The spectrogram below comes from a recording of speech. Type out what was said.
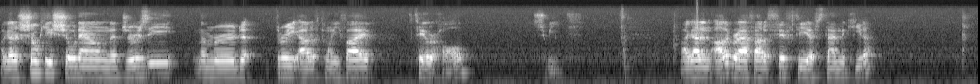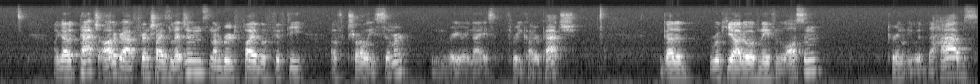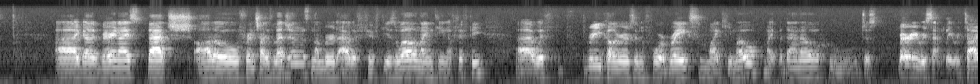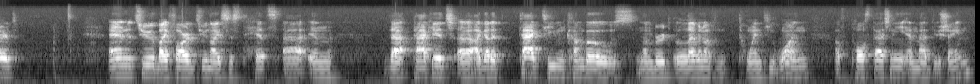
I got a Showcase Showdown jersey, numbered 3 out of 25 Taylor Hall. Sweet. I got an autograph out of 50 of Stan Mikita. I got a patch autograph franchise legends numbered 5 of 50 of Charlie Simmer. Very, very nice three color patch. Got a rookie auto of Nathan Lawson, currently with the Habs. Uh, I got a very nice patch auto franchise legends numbered out of 50 as well, 19 of 50, uh, with three colors and four breaks. Mike Mo, Mike Modano, who just very recently retired and the two by far the two nicest hits uh, in that package. Uh, I got a tag team combos numbered 11 of 21 of Paul Stastny and Matt Duchene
